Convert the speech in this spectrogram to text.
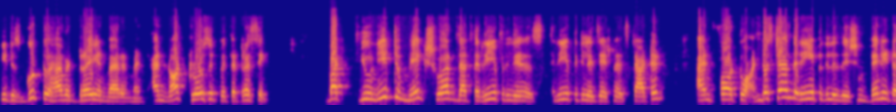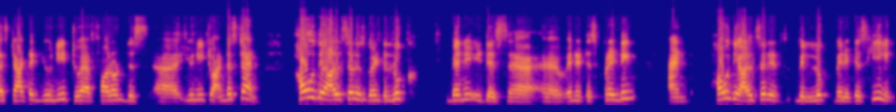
it is good to have a dry environment and not close it with a dressing. but you need to make sure that the reepithelialization has started and for to understand the reepithelialization when it has started you need to have followed this uh, you need to understand how the ulcer is going to look when it is uh, uh, when it is spreading and how the ulcer will look when it is healing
